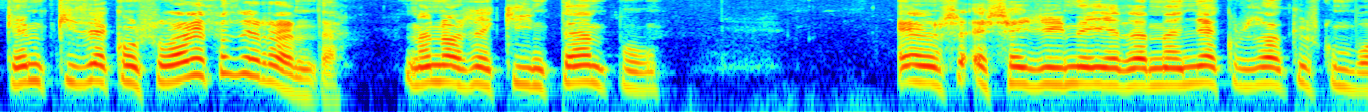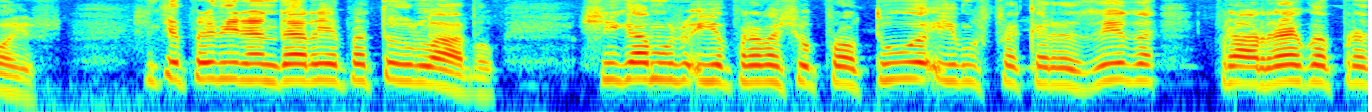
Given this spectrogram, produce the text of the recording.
Quem me quiser consolar é fazer renda. Mas nós aqui em Tampo, é às seis e meia da manhã, cruzar aqui os comboios. Gente ia para Mirandela ia para todo lado. Chegámos, ia para baixo para o Tua, íamos para Carazeda, para a Régua, para,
